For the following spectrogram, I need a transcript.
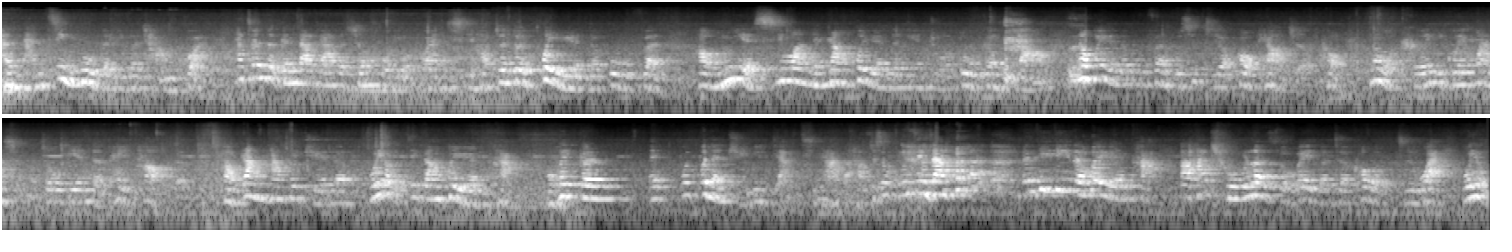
很难进入的一个场馆，它真的跟大家的生活有关系。哈，针对会员的部分，好，我们也希望能让会员的粘着度更高。那会员的部分不是只有购票折扣，那我可以规划什么周边的配套的，好，让他会觉得我有了这张会员卡，我会跟。哎，不不能举例讲其他的哈，就是我这张 NTT 的会员卡啊，它除了所谓的折扣之外，我有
